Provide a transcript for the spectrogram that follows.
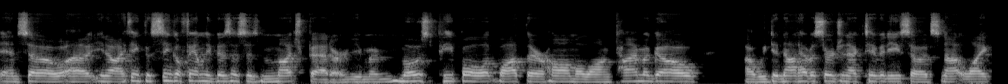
and so, uh, you know, I think the single family business is much better. You, most people bought their home a long time ago. Uh, we did not have a surge in activity, so it's not like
